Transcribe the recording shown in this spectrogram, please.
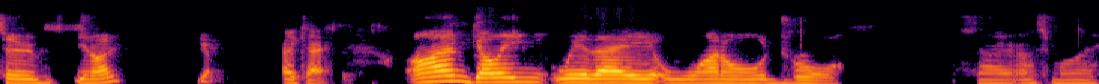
to United? Yeah. Okay. I'm going with a one all draw. So that's my.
